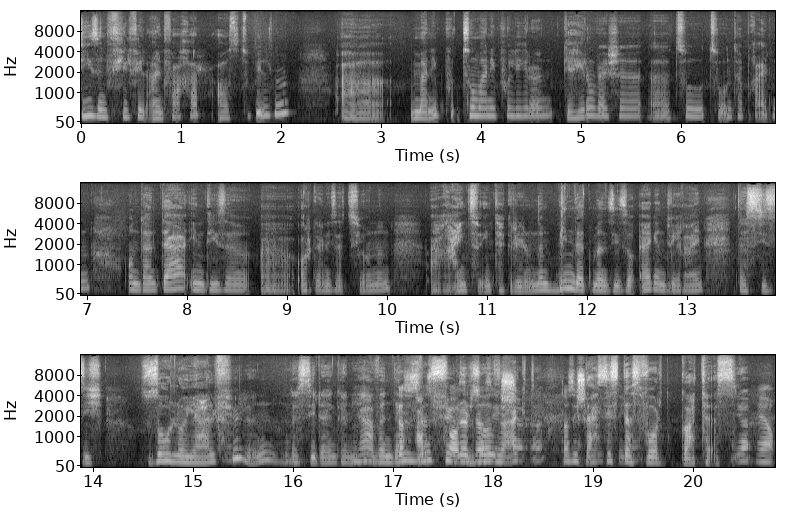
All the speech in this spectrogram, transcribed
die sind viel, viel einfacher auszubilden, äh, manipu zu manipulieren, Gehirnwäsche äh, zu, zu unterbreiten und dann da in diese äh, Organisationen äh, rein zu integrieren. Und dann bindet man sie so irgendwie rein, dass sie sich so loyal fühlen, dass sie denken, ja, wenn der Das ist Anführer das so ist- sagt, das ist das ist das Wort Gottes. Ja. Ja.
